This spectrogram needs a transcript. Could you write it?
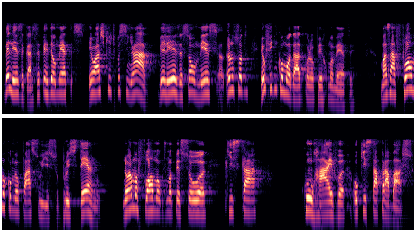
beleza, cara, você perdeu metas. Eu acho que, tipo assim, ah, beleza, é só um mês. Eu não sou. Eu fico incomodado quando eu perco uma meta. Mas a forma como eu passo isso pro externo não é uma forma de uma pessoa que está com raiva ou que está para baixo.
